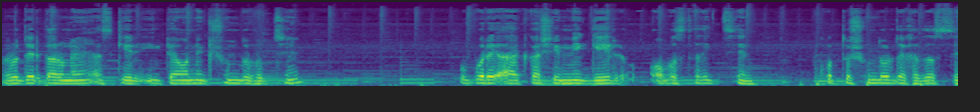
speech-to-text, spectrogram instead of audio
রোদের কারণে আজকের ইটা অনেক সুন্দর হচ্ছে। উপরে আকাশে মেঘের অবস্থা দেখছেন। কত সুন্দর দেখা যাচ্ছে।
